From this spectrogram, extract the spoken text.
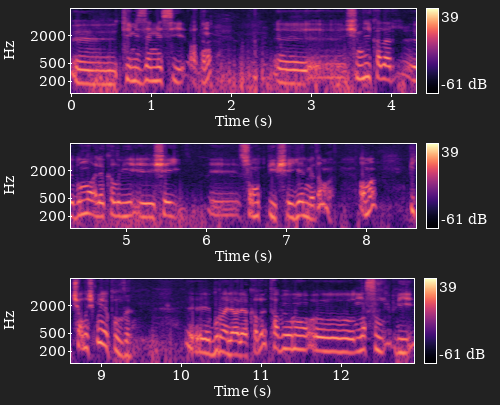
e, temizlenmesi adına. E, şimdiye kadar e, bununla alakalı bir e, şey e, somut bir şey gelmedi ama ama bir çalışma yapıldı e, burayla alakalı. Tabii onu e, nasıl bir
